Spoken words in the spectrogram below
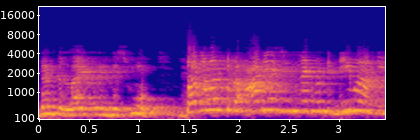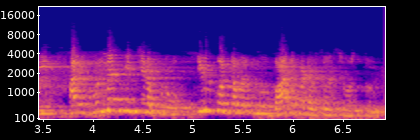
then the life will be smooth. భగవంతుడు ఆదేశించినటువంటి నియమాన్ని అవి ఉల్లంఘించినప్పుడు ఇవి కొంతవరకు నువ్వు బాధపడవలసి వస్తుంది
